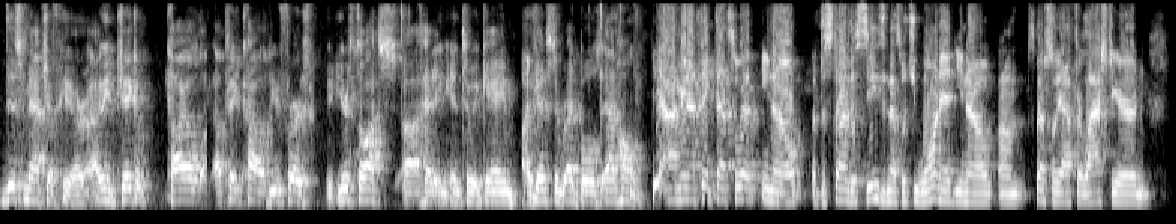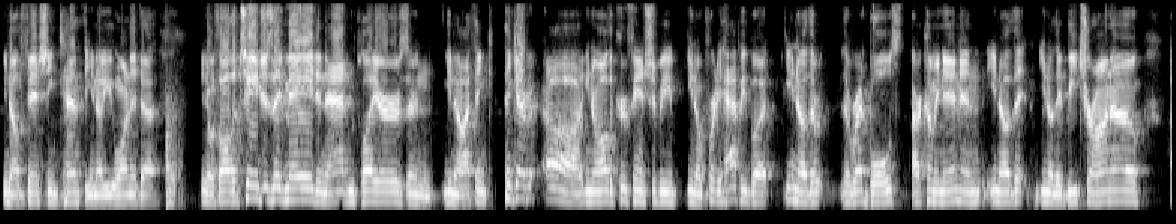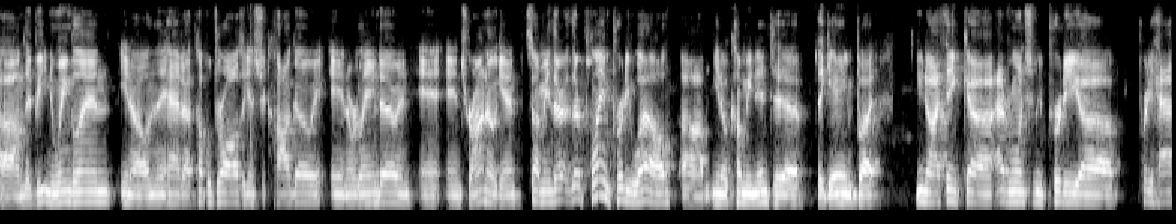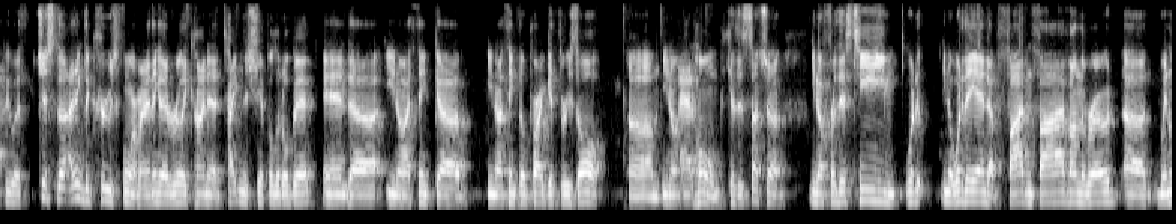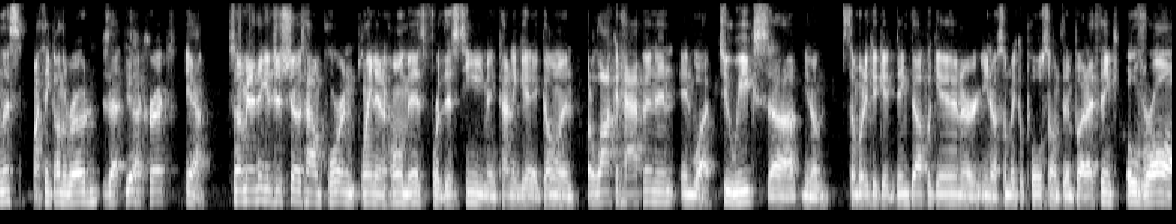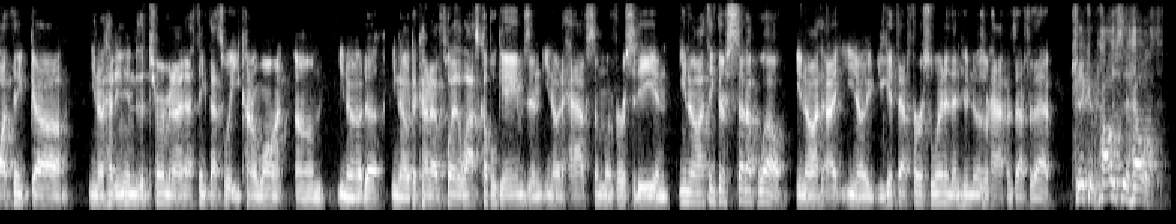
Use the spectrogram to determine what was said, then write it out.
this matchup here, I mean, Jacob, Kyle, I'll take Kyle, you first. Your thoughts uh, heading into a game against the Red Bulls at home? Yeah, I mean, I think that's what, you know, at the start of the season, that's what you wanted, you know, um, especially after last year and, you know, finishing 10th, you know, you wanted to you know, with all the changes they've made and adding players, and you know, I think think every, uh, you know all the crew fans should be you know pretty happy. But you know, the the Red Bulls are coming in, and you know they you know they beat Toronto, um, they beat New England, you know, and they had a couple draws against Chicago and Orlando and, and, and Toronto again. So I mean, they're they're playing pretty well, um, you know, coming into the game, but you know, I think uh, everyone should be pretty uh, pretty happy with just the I think the crew's form. And I think they really kind of tightened the ship a little bit. And uh, you know, I think uh, you know I think they'll probably get the result. Um, you know, at home because it's such a you know for this team what you know what do they end up five and five on the road uh, winless I think on the road? Is that yeah. is that correct? Yeah. So I mean I think it just shows how important playing at home is for this team and kind of get it going. But a lot could happen in in what two weeks uh, you know somebody could get dinged up again or you know somebody could pull something. But i think overall i think uh, you know heading into the tournament I, I think that's what you kind of want um, you know to you know to kind of play the last couple games and you know to have some adversity. And you know i think they're set up well. You know I, I you know you get that first win and then who knows what happens after that. Jacob how's the health?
